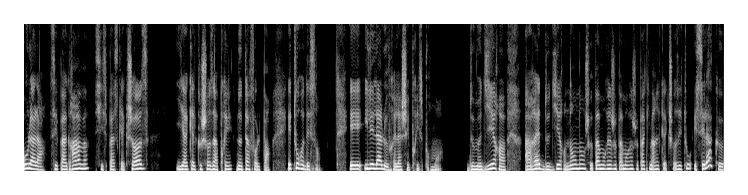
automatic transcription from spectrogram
oh là là, c'est pas grave, s'il se passe quelque chose, il y a quelque chose après, ne t'affole pas et tout redescend. Et il est là le vrai lâcher prise pour moi. De me dire, euh, arrête de dire non, non, je veux pas mourir, je veux pas mourir, je veux pas qu'il m'arrive quelque chose et tout. Et c'est là que,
